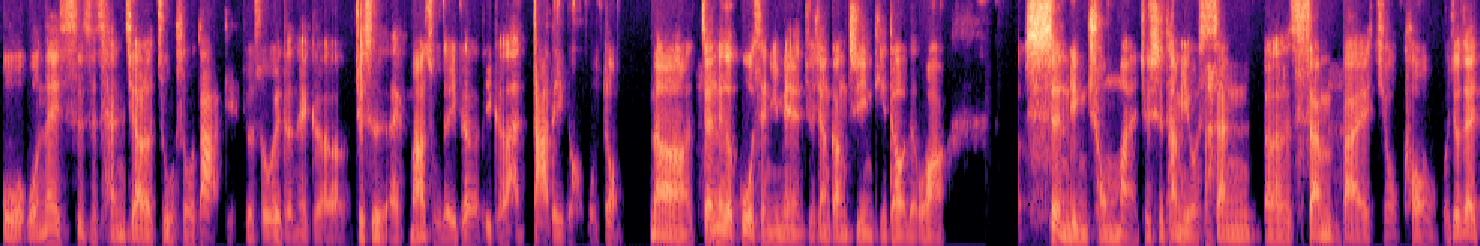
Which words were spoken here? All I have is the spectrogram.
我我那次只参加了祝寿大典，就所谓的那个就是哎妈祖的一个一个很大的一个活动。那在那个过程里面，就像刚志颖提到的，哇。圣灵充满，就是他们有三呃三拜九叩，我就在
